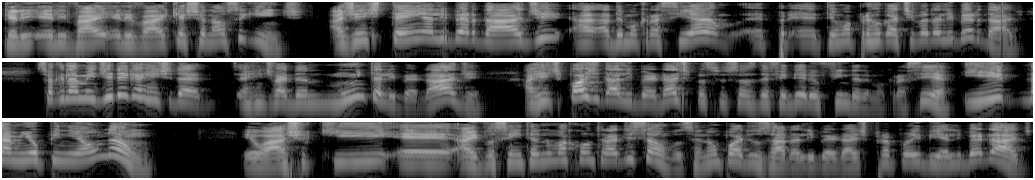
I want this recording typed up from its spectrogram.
Que ele, ele, vai, ele vai questionar o seguinte: a gente tem a liberdade, a, a democracia é é, tem uma prerrogativa da liberdade. Só que na medida que a gente, der- a gente vai dando muita liberdade, a gente pode dar liberdade para as pessoas defenderem o fim da democracia? E, na minha opinião, não. Eu acho que é, aí você entra numa contradição. Você não pode usar da liberdade para proibir a liberdade,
